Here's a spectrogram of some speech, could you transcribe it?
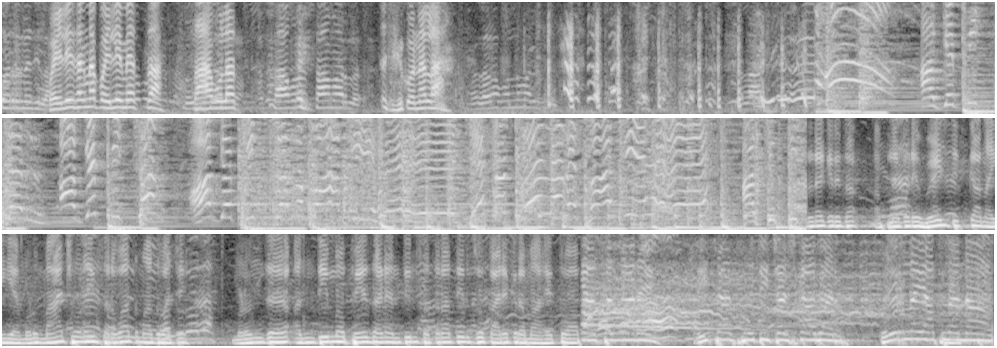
पर नाही दिला पहिले सांग ना पहिले मॅचचा सहा बोलात. सहा मारलं कोणाला? आगे पिक्चर करण्याकरिता आपल्याकडे वेळ तितका नाहीये. म्हणून मॅच होणं ही सर्वात महत्त्वाचे. म्हणून जे अंतिम फेज आणि अंतिम सत्रातील जो कार्यक्रम आहे तो आपल्या संघाने रिचा स्मृती चषकावर कोरलंय आपलं नाव.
